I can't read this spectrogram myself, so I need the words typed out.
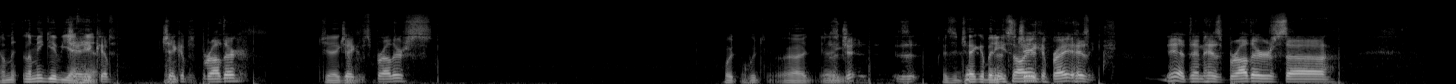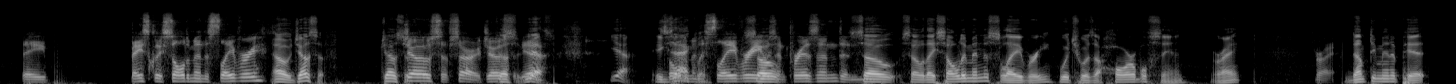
Let me, let me give you a hint. Jacob's brother, Jacob. Jacob's brothers. What, which, uh, Is it, is it, is it Jacob and it's Esau? Jacob, right? His, yeah. Then his brothers, uh, they basically sold him into slavery. Oh, Joseph. Joseph. Joseph, sorry, Joseph. yeah. Yes. Yeah. Sold him Exactly. into slavery. he was imprisoned, and So, so they sold him into slavery, which was a horrible sin, right? right. Dumped him in a pit,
